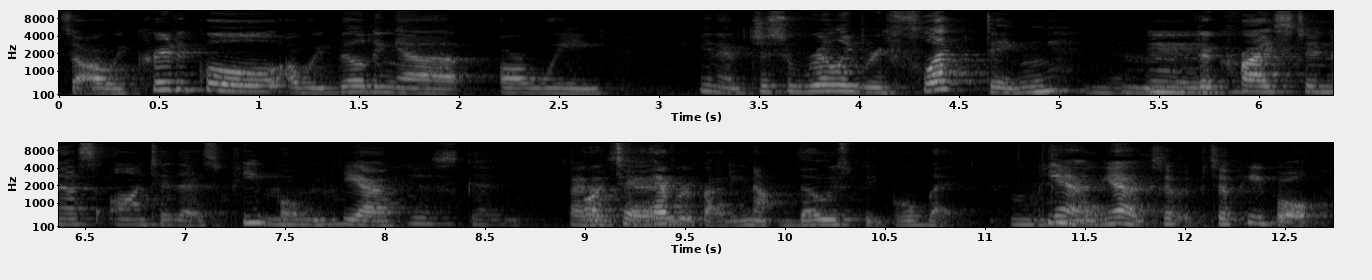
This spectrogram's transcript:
So are we critical? Are we building up? Are we, you know, just really reflecting mm. the Christ in us onto those people? Mm-hmm. Yeah, That's good. that Or is to good. everybody, not those people, but mm-hmm. Yeah, yeah, to, to people.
